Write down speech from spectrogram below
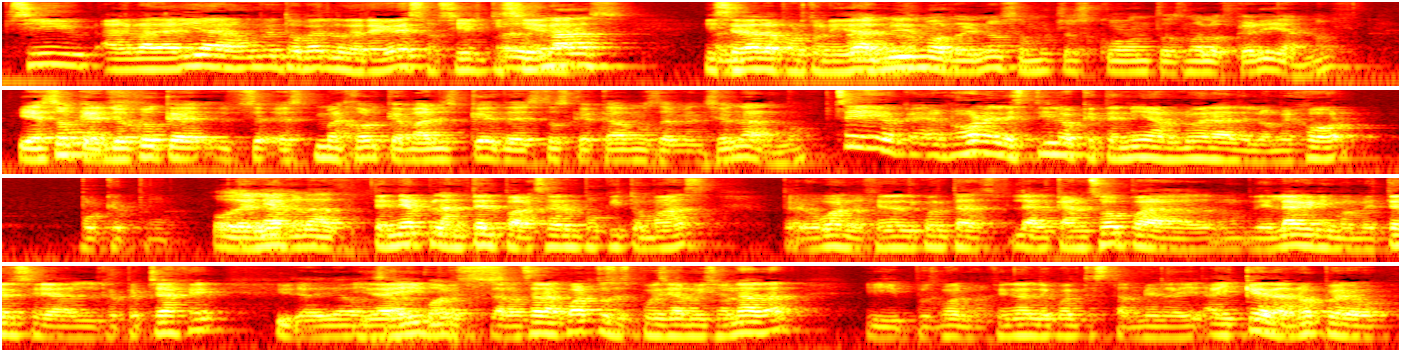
sí agradaría en algún momento verlo de regreso, si él quisiera. Es más, y se da la oportunidad. al ¿no? mismo Reynoso muchos cuantos no lo querían, ¿no? Y eso que yo creo que es- mejor que varios que de estos que acabamos de mencionar, ¿no? Sí, a lo mejor el estilo que tenía no era de lo mejor, porque O del tenía, agrado. tenía plantel para hacer un poquito más, pero bueno, al final de cuentas le alcanzó para de lágrima meterse al repechaje Y de ahí, y de avanzar ahí a pues, cuartos. avanzar a cuartos, después ya no hizo nada y pues bueno, al final de cuentas también ahí, ahí queda, ¿no? Pero,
